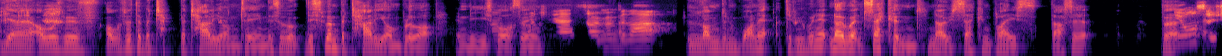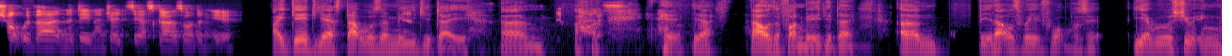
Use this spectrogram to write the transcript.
Yeah, I was with I was with the bat- battalion team. This is when, this is when battalion blew up in the Oh esports scene. gosh, yes, I remember that. London won it. Did we win it? No, went second. No, second place. That's it. But You also shot with uh, Nadine and Jade CSGO as well, didn't you? I did. Yes, that was a media day. Um, yeah, that was a fun media day. Um, but yeah, that was with what was it? Yeah, we were shooting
